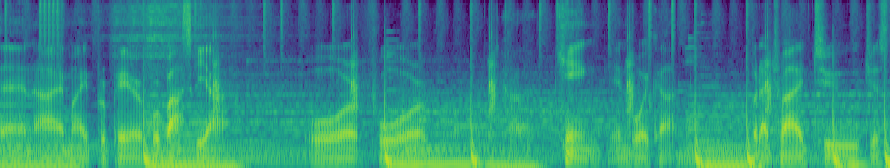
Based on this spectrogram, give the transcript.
than I might prepare for Basquiat or for uh, King in Boycott. But I try to just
